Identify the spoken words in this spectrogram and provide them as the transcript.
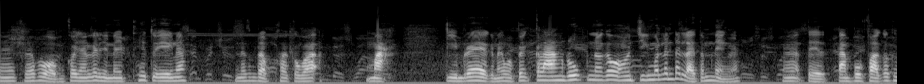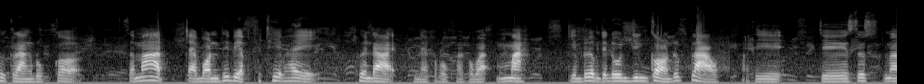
นะครับผมก็ยังเล่นอยู่ในประเทศตัวเองนะนะสำหรับคากาวะมาเกมแรกนะผมเป็นกลางรุกนะครับผมจริงมันเล่นได้หลายตำแหน่งนะนะแต่ตามโปรไฟล์ก็คือกลางรุกก็สามารถจ่ายบอลที่แบบเทพให้ พื่อนได้นะครับผมคากาวะมาเกมเริ่มจะโดนยิงก่อนหรือเปล่าอาทีเจซุสมา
